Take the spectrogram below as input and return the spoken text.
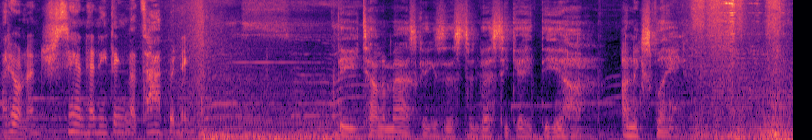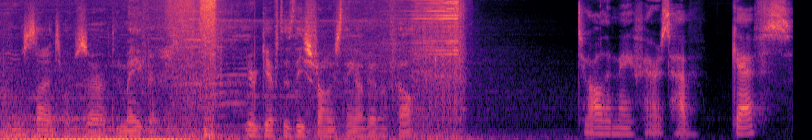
I don't understand anything that's happening. The Talamasca exists to investigate the um, unexplained. I'm assigned to observe the Mayfairs. Your gift is the strongest thing I've ever felt. Do all the Mayfairs have gifts?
